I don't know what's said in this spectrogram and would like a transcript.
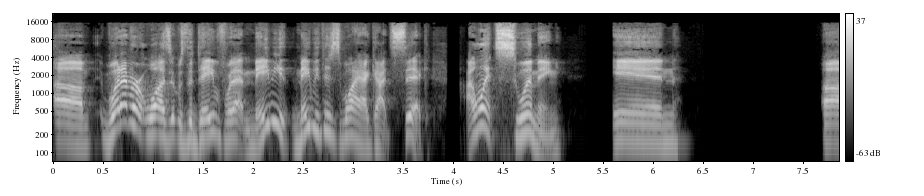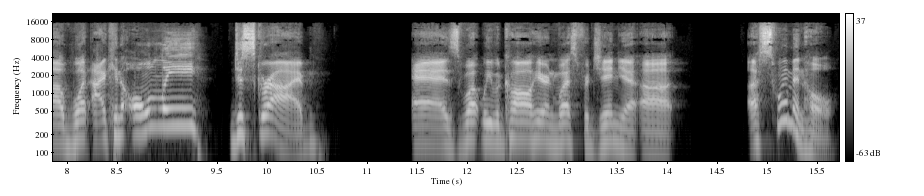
um whatever it was it was the day before that. Maybe maybe this is why i got sick. I went swimming in uh what i can only describe as what we would call here in west virginia uh a swimming hole.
